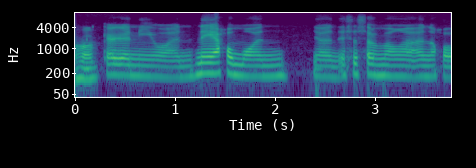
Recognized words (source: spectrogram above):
Aha. Karaniwan. Nea Kumon. Yan, isa sa mga ano ko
